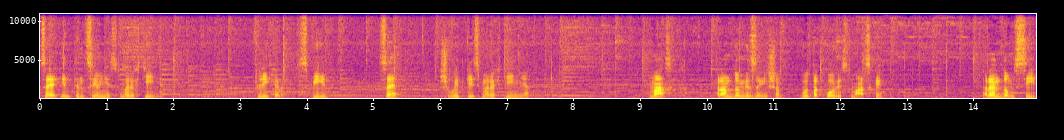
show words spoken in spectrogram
це інтенсивність мерехтіння. Flicker Speed це швидкість мерехтіння. Mask Randomization випадковість маски. Random Seed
